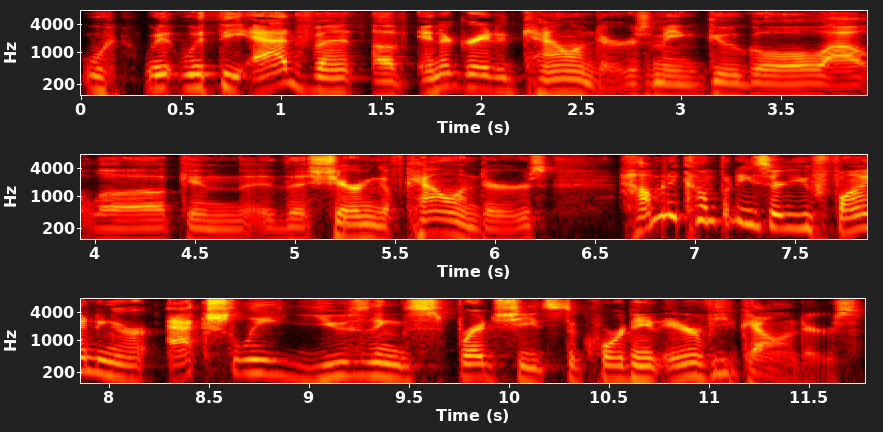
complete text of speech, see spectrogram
w- with, the advent of integrated calendars, I mean, Google, Outlook, and the sharing of calendars, how many companies are you finding are actually using spreadsheets to coordinate interview calendars?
